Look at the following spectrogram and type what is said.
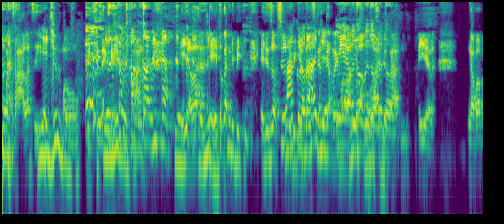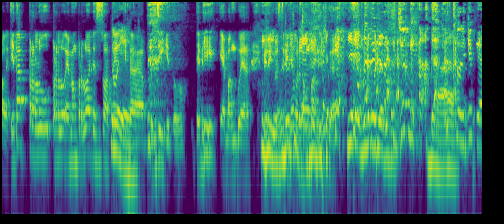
masalah sih. Iya juga. Mau bikin Iya juga. gimana. Nontonnya. Iyalah, Iya ya itu kan dibikin Agents of Shield Laku dibikin terus kan karena Iya, emang betul, laku betul, aja betul. kan. Iyalah. Nggak apa-apa lah. Kita perlu perlu emang perlu ada sesuatu Oh, yang iya. kita benci gitu. Jadi emang biar biar Iya, industrinya bener juga. berkembang Iya, iya, juga. iya. Iya iya benar benar benar. Betul juga. Betul juga.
